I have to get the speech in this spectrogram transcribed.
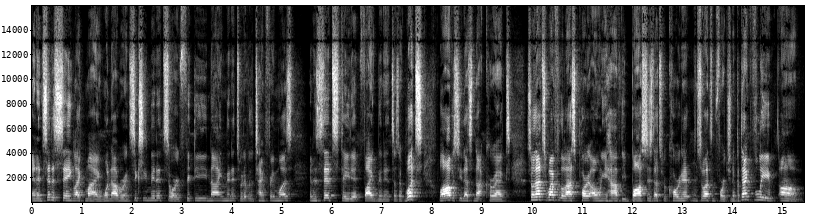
And instead of saying like my one hour and 60 minutes or 59 minutes, whatever the time frame was, and instead stated five minutes. I was like, what? Well, obviously that's not correct. So that's why for the last part, I only have the bosses that's recorded. And so that's unfortunate. But thankfully, um,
